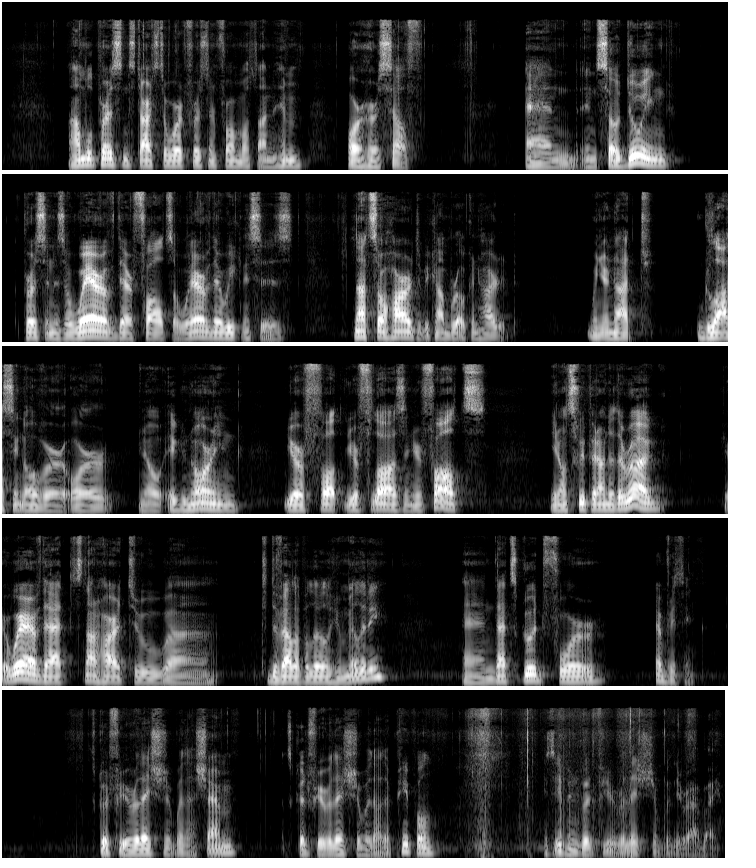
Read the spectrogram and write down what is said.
A humble person starts to work first and foremost on him or herself. And in so doing, a person is aware of their faults, aware of their weaknesses. It's not so hard to become brokenhearted when you're not glossing over or you know ignoring your fault, your flaws and your faults. You don't sweep it under the rug. If you're aware of that, it's not hard to uh, to develop a little humility, and that's good for everything. It's good for your relationship with Hashem. It's good for your relationship with other people. It's even good for your relationship with your rabbi.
